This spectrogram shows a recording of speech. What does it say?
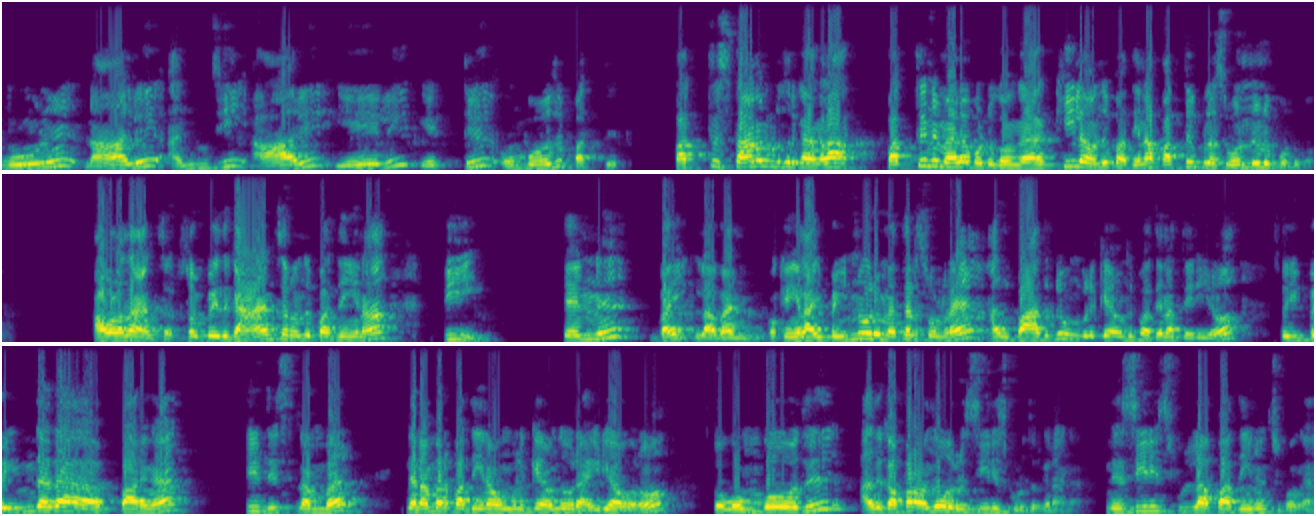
மூணு நாலு அஞ்சு ஆறு ஏழு எட்டு ஒன்பது பத்து. பத்து ஸ்தானம் கொடுத்துருக்காங்களா? பத்துன்னு மேல போட்டுக்கோங்க. கீழே வந்து பாத்தீங்கன்னா பத்து பிளஸ் ஒன்னு போட்டுக்கோங்க அவ்வளவுதான் ஆன்சர் ஸோ இப்போ இதுக்கு ஆன்சர் வந்து பாத்தீங்கன்னா பி டென்னு பை லெவன் ஓகேங்களா இப்போ இன்னொரு மெத்தட் சொல்றேன். அது பார்த்துட்டு உங்களுக்கே வந்து பாத்தீங்கன்னா தெரியும். ஸோ இப்போ இந்த இதை பாருங்க. திஸ் நம்பர் இந்த நம்பர் பாத்தீங்கன்னா உங்களுக்கே வந்து ஒரு ஐடியா வரும். ஸோ ஒன்பது அதுக்கப்புறம் வந்து ஒரு சீரீஸ் கொடுத்துருக்காங்க இந்த சீரீஸ் ஃபுல்லா பாத்தீங்கன்னு வச்சுக்கோங்க.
